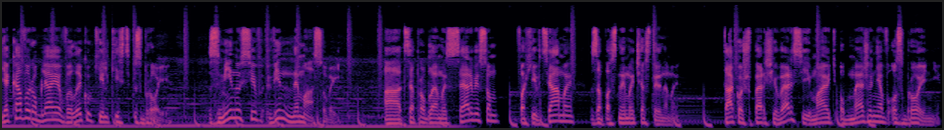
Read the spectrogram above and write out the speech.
яка виробляє велику кількість зброї. З мінусів він не масовий, а це проблеми з сервісом, фахівцями, запасними частинами. Також перші версії мають обмеження в озброєнні.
